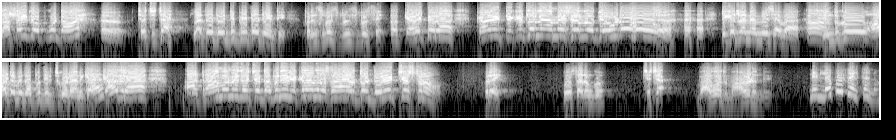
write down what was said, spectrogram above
లత! అయితే ఒప్పుకుంటావా? చచ్చా లతేటి ఏంటి పీతేటి ఏంటి? ప్రిన్సిపల్స్ ప్రిన్సిపల్సే. కరెక్టరా కానీ టికెట్లనే అమ్మేశారు దేవుడు. టికెట్లన్నీ అమ్మేశావా? ఆ. ఎందుకు? ఆటో మీద అప్పు తీర్చుకోవడానికా? కాదురా ఆ డ్రామా మీద వచ్చే డబ్బుని వికలాంగుల సహాయంతో డొనేట్ చేస్తున్నాం. రే ఓసారి చచ్చా బాగోదు మావిడుంది నేను లోపలికి వెళ్తాను.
